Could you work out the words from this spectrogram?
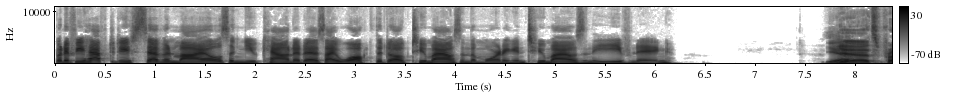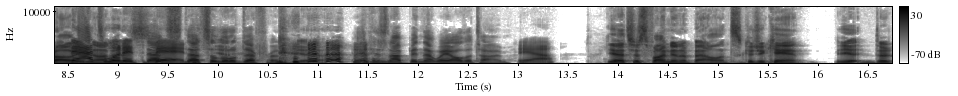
But if you have to do seven miles and you count it as I walked the dog two miles in the morning and two miles in the evening, Yeah. Yeah, it's probably That's not what as- it's that's been. that's a Yeah. little different. Yeah, it has not been that way all the time. yeah. Yeah. It's just finding a balance because you can't. Yeah, there,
